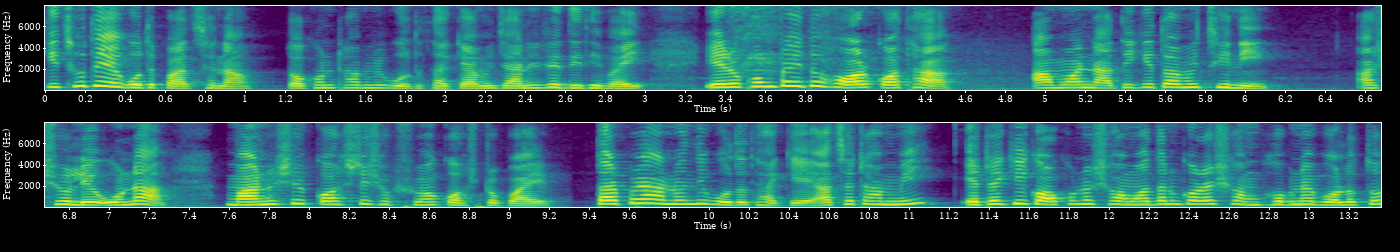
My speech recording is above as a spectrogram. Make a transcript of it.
কিছুতেই এগোতে পারছে না। তখন ঠাম্মি বলতে থাকে, আমি জানি রে দিদিভাই, এরকমটাই তো হওয়ার কথা। আমার নাতিকে তো আমি চিনি আসলে ও না মানুষের কষ্টে সবসময় কষ্ট পায়। তারপরে আনন্দি বলতে থাকে আচ্ছা ঠাম্মি, এটা কি কখনো সমাধান করা সম্ভব নয় বলো তো?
